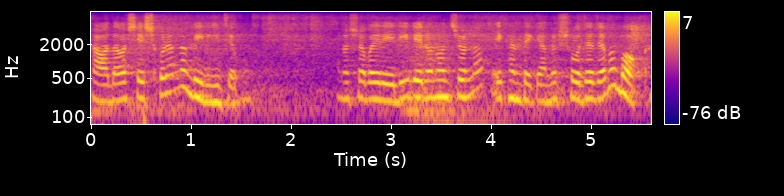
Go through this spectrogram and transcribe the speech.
খাওয়া দাওয়া শেষ করে আমরা বেরিয়ে যাব। আমরা সবাই রেডি বেরোনোর জন্য। এখান থেকে আমরা সোজা যাব বকখালি।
